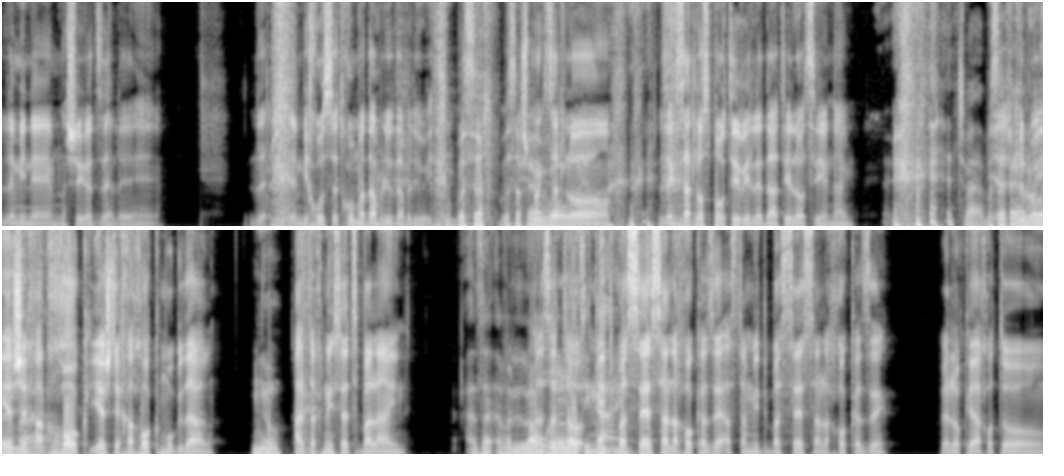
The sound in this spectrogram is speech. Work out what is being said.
למיניהם, נשאיר את זה מחוץ לתחום ה-WWE. בסוף בסוף הם קצת יבואו. לא... זה קצת לא ספורטיבי לדעתי להוציא עיניים. תשמע בסוף הם כאילו, יבואו. יש לך חוק, יש לך חוק מוגדר, נו אל תכניס אצבע לעין. אז אבל לא אז אמרו לו אתה להוציא את העין. מתבסס על החוק הזה, אז אתה מתבסס על החוק הזה, ולוקח אותו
